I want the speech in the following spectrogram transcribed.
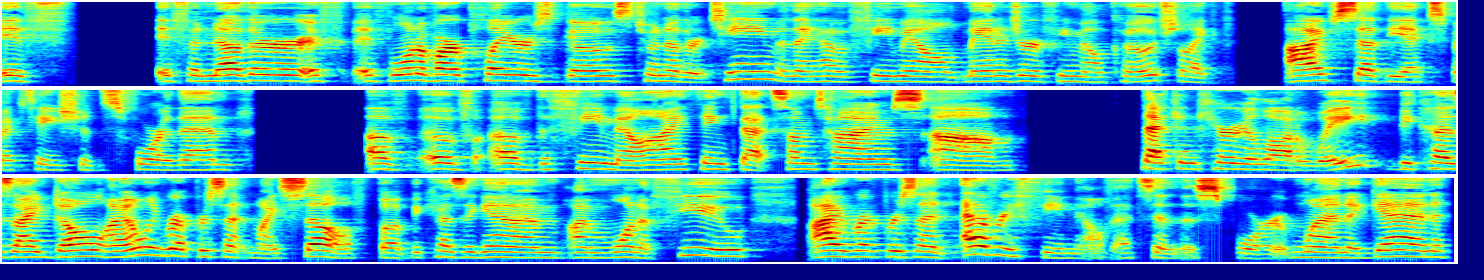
if if another if if one of our players goes to another team and they have a female manager, female coach, like I've set the expectations for them of of of the female, and I think that sometimes um, that can carry a lot of weight because I don't I only represent myself, but because again I'm I'm one of few, I represent every female that's in this sport. When again,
